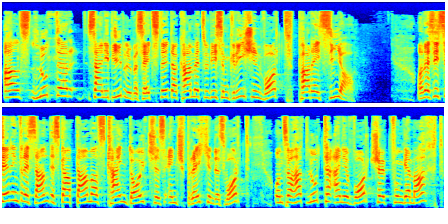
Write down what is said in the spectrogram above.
Als Luther seine Bibel übersetzte, da kam er zu diesem griechischen Wort Paresia. Und es ist sehr interessant, es gab damals kein deutsches entsprechendes Wort. Und so hat Luther eine Wortschöpfung gemacht.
